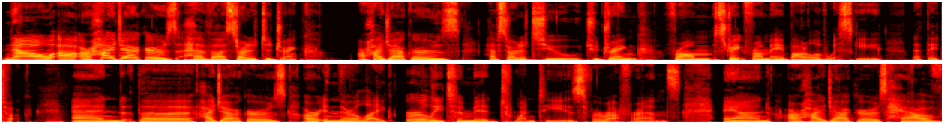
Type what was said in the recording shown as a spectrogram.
Now uh, our hijackers have uh, started to drink. Our hijackers have started to to drink from straight from a bottle of whiskey that they took. And the hijackers are in their like early to mid 20s for reference. And our hijackers have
